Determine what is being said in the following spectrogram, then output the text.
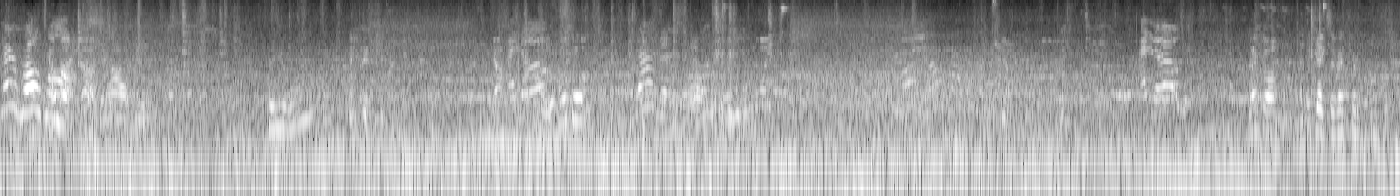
They're Ga maar, robots. ja, ja. Hallo? Een foto. Ja, dat is D'accord. Avec very sa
